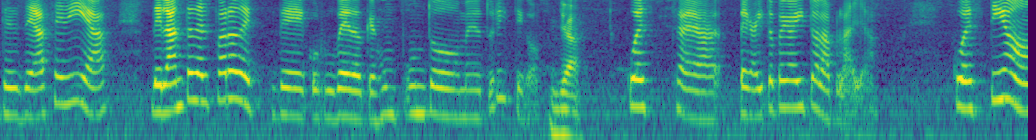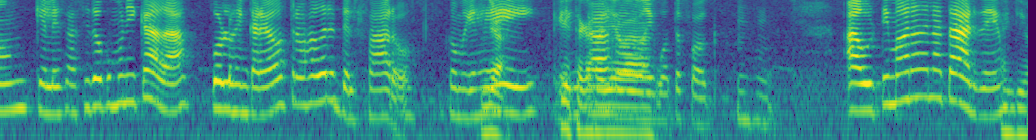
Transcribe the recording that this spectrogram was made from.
desde hace días delante del faro de, de Corrubedo, que es un punto medio turístico. Ya. Pues, o sea, pegadito, pegadito a la playa. Cuestión que les ha sido comunicada por los encargados trabajadores del faro. Como que, hey, Sí, aquí hay este carro lleva- like, what the fuck. A última hora de la tarde, Ay,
